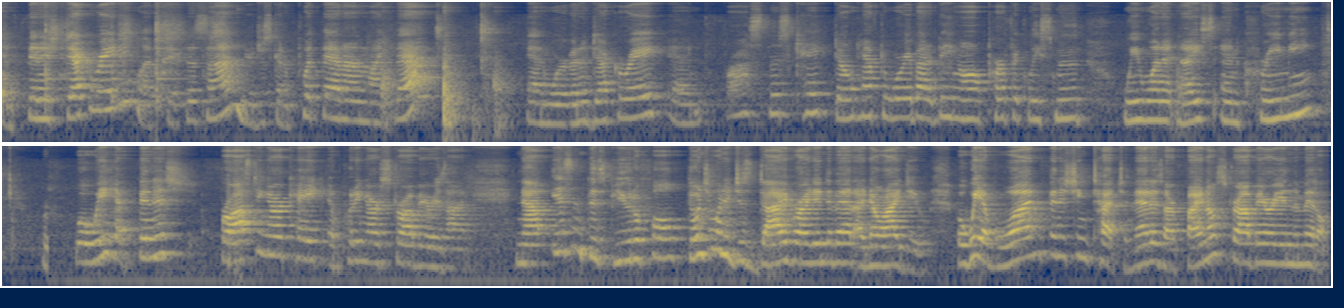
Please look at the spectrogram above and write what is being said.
and finish decorating. Let's get this on. You're just going to put that on like that. And we're going to decorate and frost this cake. Don't have to worry about it being all perfectly smooth. We want it nice and creamy. Well, we have finished frosting our cake and putting our strawberries on. Now, isn't this beautiful? Don't you want to just dive right into that? I know I do. But we have one finishing touch, and that is our final strawberry in the middle.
